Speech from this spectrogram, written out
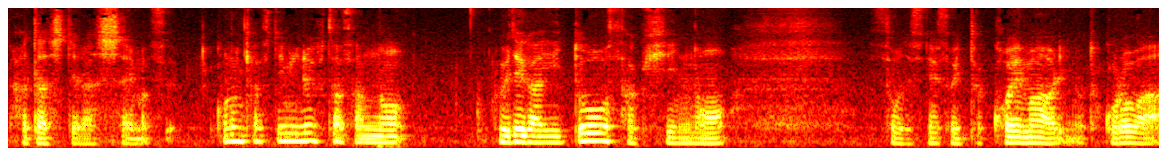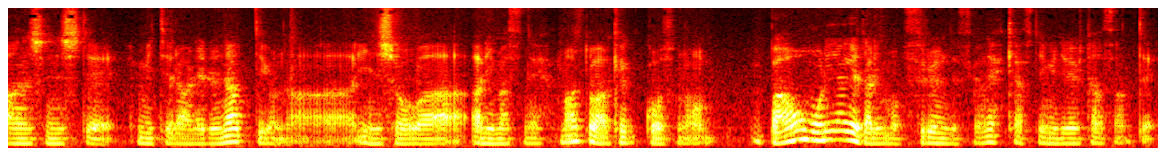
果たしてらっしゃいます。このキャスティングディレクターさんの腕がいいと作品のそうですね。そういった声回りのところは安心して見てられるなっていうような印象はありますね、まあ、あとは結構その場を盛り上げたりもするんですよね。キャスティングディレクターさんって。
